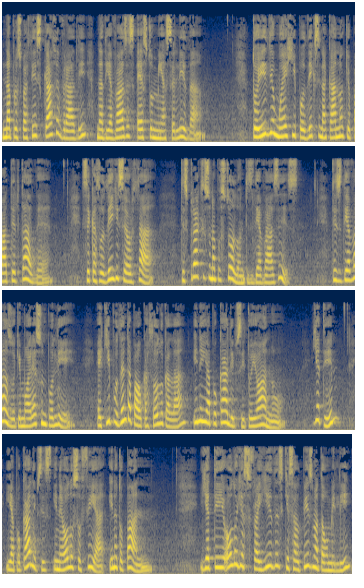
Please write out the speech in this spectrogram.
Να προσπαθείς κάθε βράδυ να διαβάζεις έστω μία σελίδα. Το ίδιο μου έχει υποδείξει να κάνω και ο Πάτερ Τάδε σε καθοδήγησε ορθά. Τις πράξεις των Αποστόλων τις διαβάζεις; Τις διαβάζω και μου αρέσουν πολύ. Εκεί που δεν τα πάω καθόλου καλά είναι η Αποκάλυψη του Ιωάννου. Γιατί; Η Αποκάλυψης είναι όλο σοφία, είναι το παν. Γιατί όλο για σφραγίδες και σαλπίσματα ομιλεί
